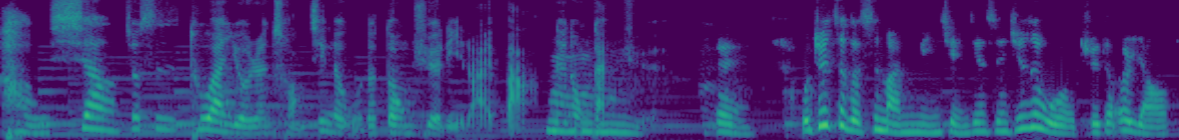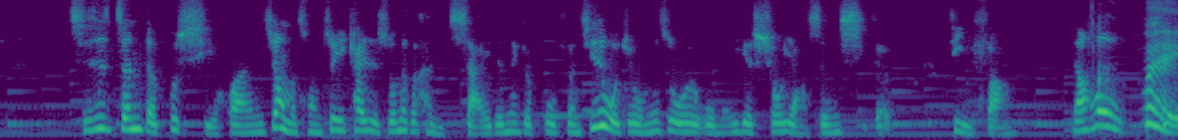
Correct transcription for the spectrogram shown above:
好像就是突然有人闯进了我的洞穴里来吧，那种感觉。对，我觉得这个是蛮明显一件事情。其实我觉得二瑶其实真的不喜欢，像我们从最一开始说那个很宅的那个部分，其实我觉得我们是我我们一个休养生息的地方。然后对，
